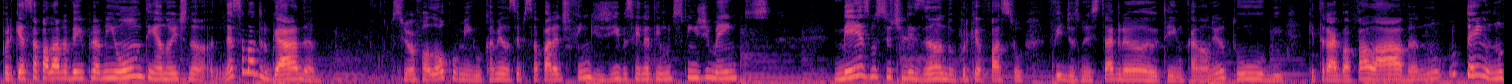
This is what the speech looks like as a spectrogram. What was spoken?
Porque essa palavra veio para mim ontem à noite, nessa madrugada. O Senhor falou comigo, Camila, você precisa parar de fingir, você ainda tem muitos fingimentos mesmo se utilizando, porque eu faço vídeos no Instagram, eu tenho um canal no YouTube que trago a palavra. Não, não tenho, não,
